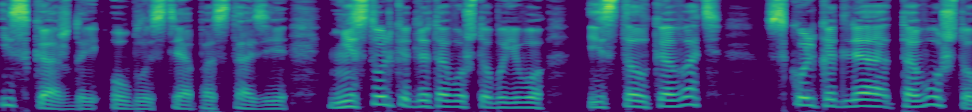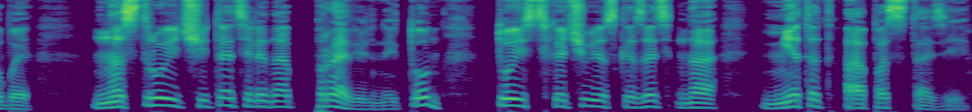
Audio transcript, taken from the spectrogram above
из каждой области апостазии, не столько для того, чтобы его истолковать, сколько для того, чтобы настроить читателя на правильный тон, то есть, хочу я сказать, на метод апостазии.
